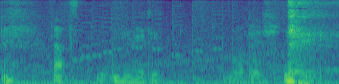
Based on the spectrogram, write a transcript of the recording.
That's really rubbish.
